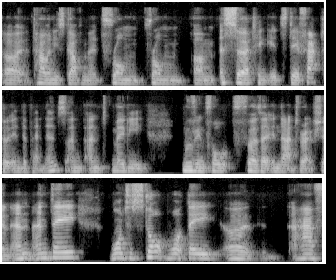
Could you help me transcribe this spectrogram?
uh, Taiwanese government from from um, asserting its de facto independence and and maybe moving forward further in that direction. And and they want to stop what they uh, have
